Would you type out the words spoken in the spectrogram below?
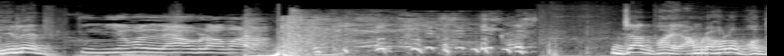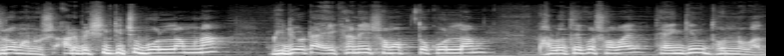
ভিলেন। তুমি আমার ল্যাবড়া বাড়া। যাক ভাই, আমরা হলো ভদ্র মানুষ, আর বেশি কিছু বললাম না। ভিডিওটা এখানেই সমাপ্ত করলাম। ভালো থেকো সবাই থ্যাংক ইউ ধন্যবাদ।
